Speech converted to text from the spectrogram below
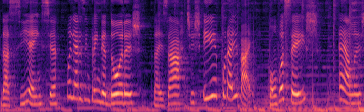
da ciência, mulheres empreendedoras, das artes e por aí vai. Com vocês, elas.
